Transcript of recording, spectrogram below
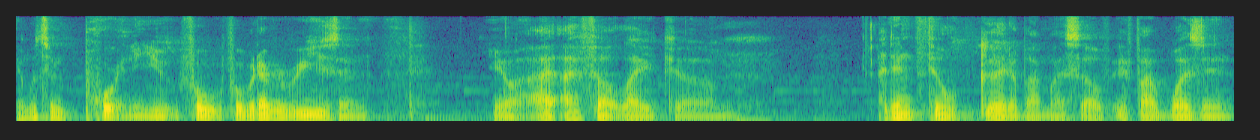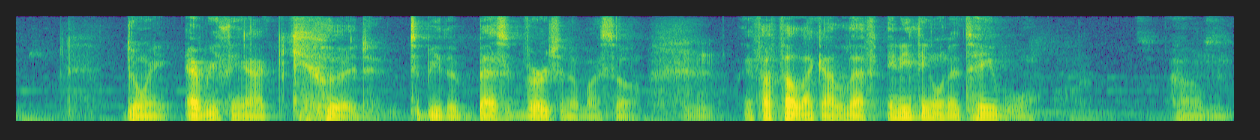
and what's important to you for for whatever reason. You know, I, I felt like um, I didn't feel good about myself if I wasn't doing everything I could to be the best version of myself. If I felt like I left anything on the table, um,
